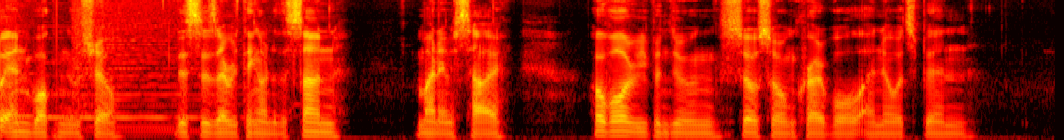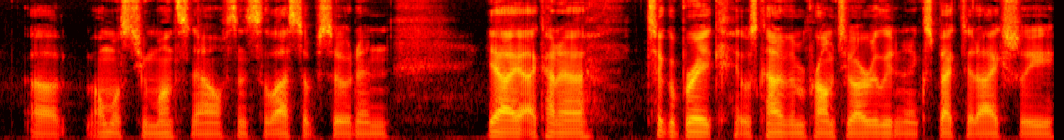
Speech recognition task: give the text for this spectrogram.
and welcome to the show. This is Everything Under the Sun. My name is Ty. Hope all of you have been doing so, so incredible. I know it's been uh, almost two months now since the last episode, and yeah, I, I kind of took a break. It was kind of impromptu. I really didn't expect it. I actually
